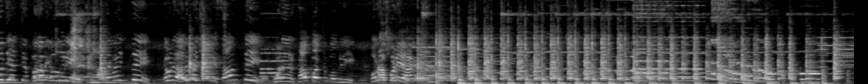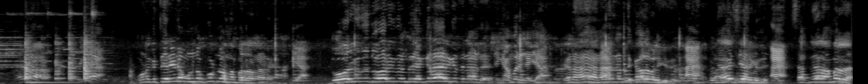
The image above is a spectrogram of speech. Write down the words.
ஊதியத்தை பெற போகிறேன். அதை வைத்து என்னுடைய அருமை சாந்தி உன்னை காப்பாற்ற போகிறேன். உனக்கு தெரியணும் உன்னை கூட்டிட்டு வந்தேன் பாரு நானு ஐயா தோ இருக்குது தோ இருக்குதுன்ற எங்கதான் இருக்குது நாடு நீங்க அமருங்க ஐயா. ஏன்னா நடந்து நடந்து காலை வலிக்குது. கொஞ்சம் ஆசியா இருக்குது. சற்று நேரம் அமர்ற.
